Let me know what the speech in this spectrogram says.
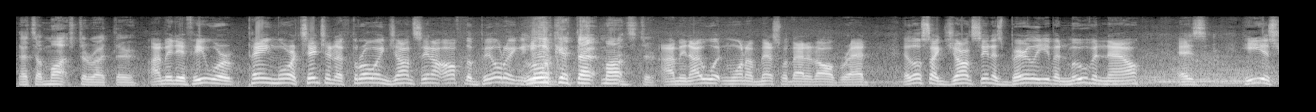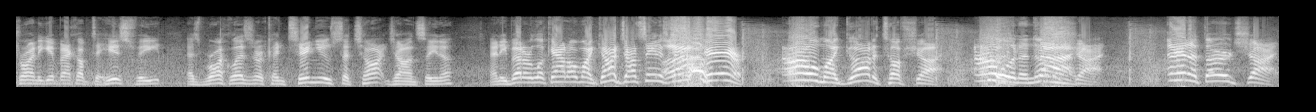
That's a monster right there. I mean, if he were paying more attention to throwing John Cena off the building, Look at that monster. I mean, I wouldn't want to mess with that at all, Brad. It looks like John Cena's barely even moving now as he is trying to get back up to his feet as Brock Lesnar continues to taunt John Cena. And he better look out. Oh, my God, John Cena's got Oh! a chair. Oh, my God, a tough shot. Oh, oh, and another God. shot. And a third shot.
